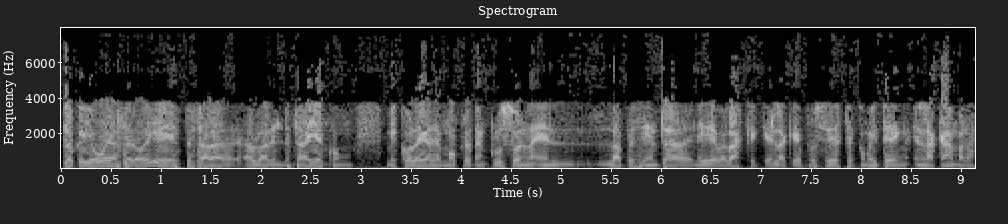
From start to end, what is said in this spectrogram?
lo que yo voy a hacer hoy es empezar a hablar en detalle con mis colegas demócratas, incluso en la, presidenta Nidia Velázquez, que es la que preside este comité en, la Cámara,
